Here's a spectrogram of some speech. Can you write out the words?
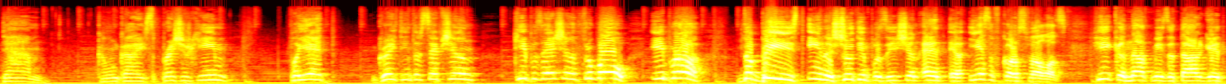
Damn. Come on guys, pressure him. Payet, great interception. key possession, through ball. Ibra, the beast in a shooting position and uh, yes of course fellas, he cannot miss the target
